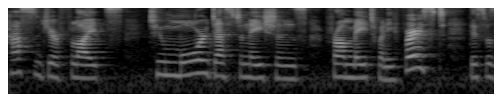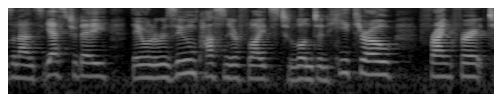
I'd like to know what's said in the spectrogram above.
passenger flights to more destinations from May 21st. This was announced yesterday. They will resume passenger flights to London Heathrow, Frankfurt,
